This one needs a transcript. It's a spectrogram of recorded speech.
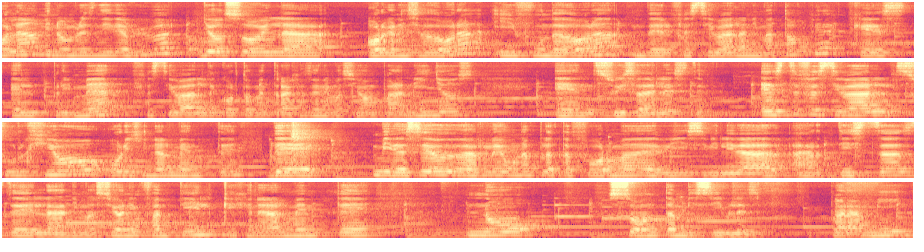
Hola, mi nombre es Nidia River. Yo soy la organizadora y fundadora del Festival Animatopia, que es el primer festival de cortometrajes de animación para niños en Suiza del Este. Este festival surgió originalmente de mi deseo de darle una plataforma de visibilidad a artistas de la animación infantil que generalmente no son tan visibles. Para mí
